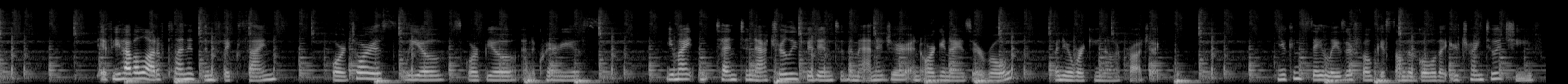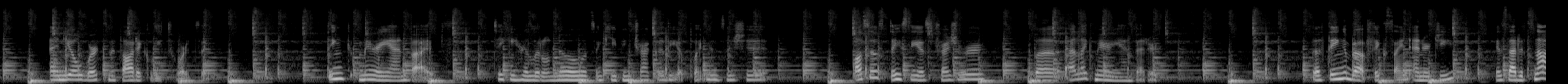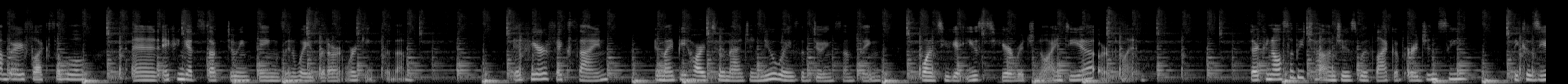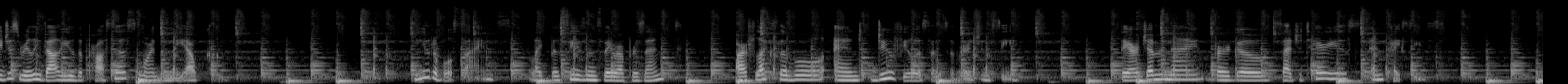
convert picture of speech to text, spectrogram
If you have a lot of planets in fixed signs, or Taurus, Leo, Scorpio, and Aquarius, you might tend to naturally fit into the manager and organizer role when you're working on a project you can stay laser focused on the goal that you're trying to achieve, and you'll work methodically towards it. Think Mary Anne vibes, taking her little notes and keeping track of the appointments and shit. Also, Stacey as treasurer, but I like Mary Anne better. The thing about fixed sign energy is that it's not very flexible and it can get stuck doing things in ways that aren't working for them. If you're a fixed sign, it might be hard to imagine new ways of doing something once you get used to your original idea or plan. There can also be challenges with lack of urgency because you just really value the process more than the outcome. Mutable signs, like the seasons they represent, are flexible and do feel a sense of urgency. They are Gemini, Virgo, Sagittarius, and Pisces.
